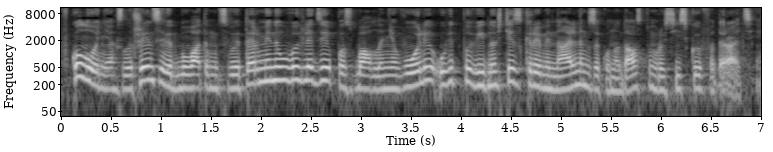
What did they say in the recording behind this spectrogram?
В колоніях злочинці відбуватимуть свої терміни у вигляді позбавлення волі у відповідності з кримінальним законодавством Російської Федерації.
